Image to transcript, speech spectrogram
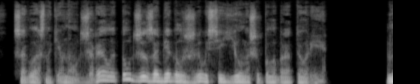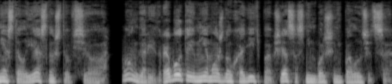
— согласно кивнул Джерел и тут же забегал с живостью юноши по лаборатории. Мне стало ясно, что все. Он горит работой, и мне можно уходить, пообщаться с ним больше не получится.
